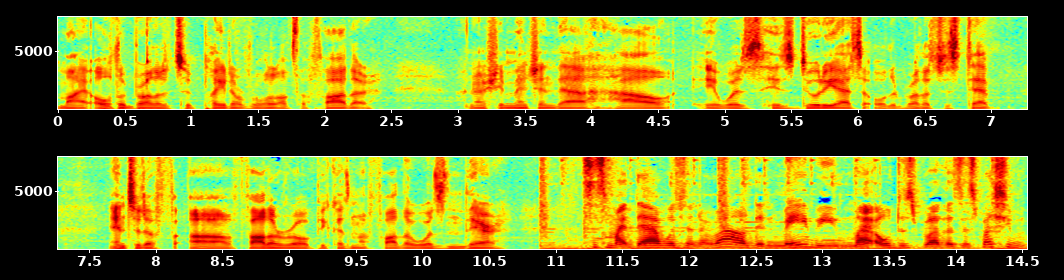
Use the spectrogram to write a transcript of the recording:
my older brother to play the role of the father. I know she mentioned that how it was his duty as an older brother to step into the uh, father role because my father wasn't there. Since my dad wasn't around, then maybe my oldest brothers, especially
